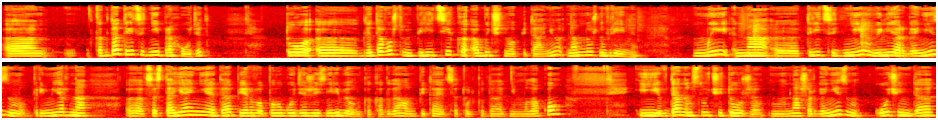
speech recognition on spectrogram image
Э, когда 30 дней проходят, то э, для того, чтобы перейти к обычному питанию, нам нужно время – мы на 30 э, дней увели организм примерно э, в состояние да, первого полугодия жизни ребенка, когда он питается только да, одним молоком. И в данном случае тоже наш организм очень, да,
